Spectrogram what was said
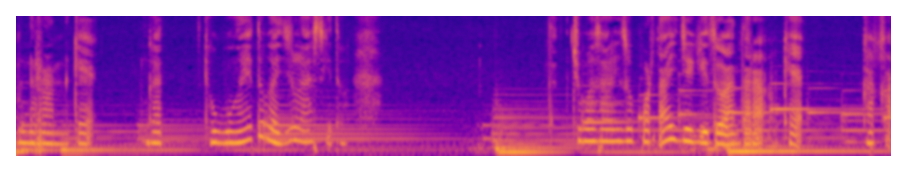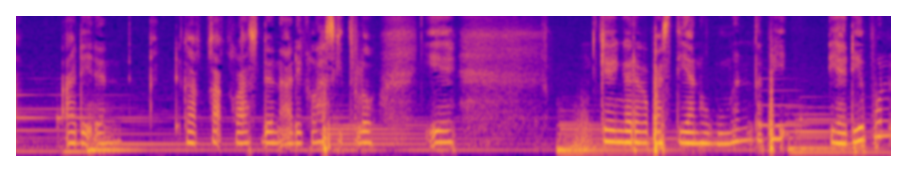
beneran kayak nggak hubungannya tuh nggak jelas gitu. Cuma saling support aja gitu antara kayak kakak adik dan kakak kelas dan adik kelas gitu loh. Iya. yeah. Kayak nggak ada kepastian hubungan tapi ya dia pun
